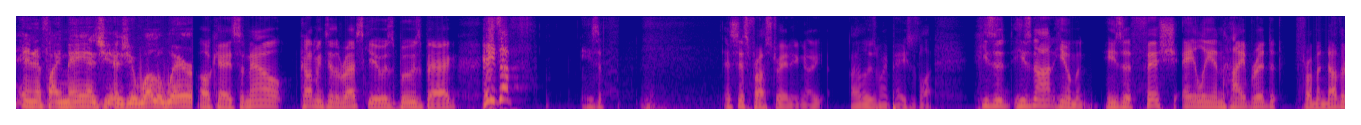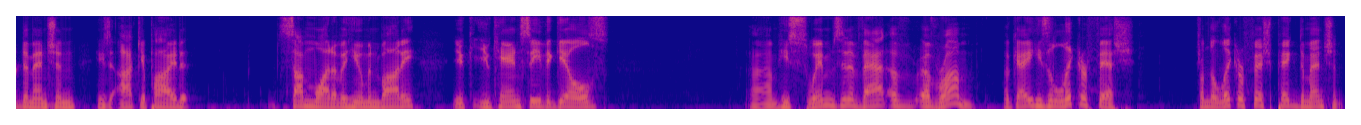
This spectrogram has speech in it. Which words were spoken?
And if I may, as, you, as you're well aware, Okay, so now coming to the rescue is Booze Bag. He's a, f- he's a. F- it's just frustrating. I I lose my patience a lot. He's a he's not human. He's a fish alien hybrid from another dimension. He's occupied somewhat of a human body. You you can see the gills. Um, he swims in a vat of, of rum. Okay, he's a liquor fish from the liquor fish pig dimension.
